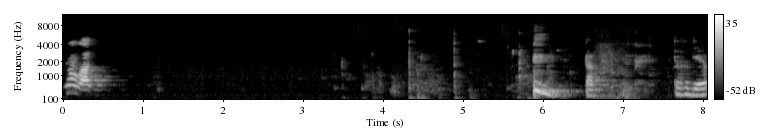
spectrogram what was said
Ну ладно. Так, ты где?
